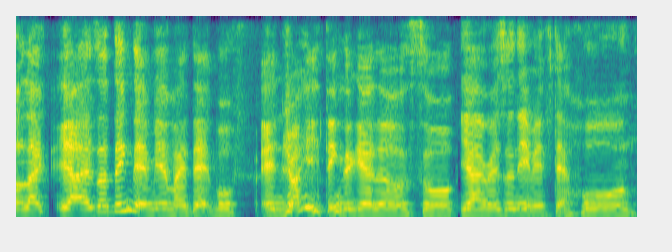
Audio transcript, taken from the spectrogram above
of like, yeah, it's a thing that me and my dad both enjoy eating together. So yeah, I resonate with that whole,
